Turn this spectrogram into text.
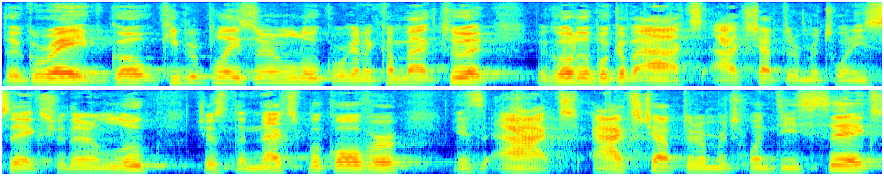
the grave. Go, keep your place there in Luke. We're going to come back to it. But go to the book of Acts, Acts chapter number 26. You're there in Luke. Just the next book over is Acts, Acts chapter number 26.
